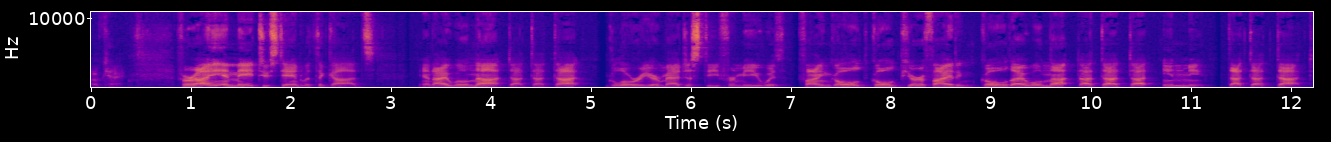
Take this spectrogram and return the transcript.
Okay. For I am made to stand with the gods, and I will not, dot, dot, dot, glory or majesty for me with fine gold, gold purified, and gold I will not dot dot dot in me, dot dot dot,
